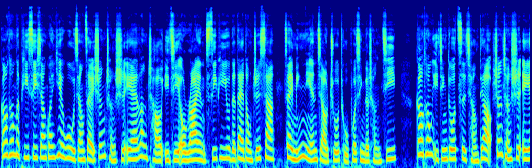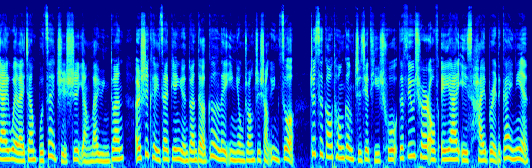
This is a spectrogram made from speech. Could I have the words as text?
高通的 PC 相关业务将在生成式 AI 浪潮以及 Orion CPU 的带动之下，在明年缴出突破性的成绩。高通已经多次强调，生成式 AI 未来将不再只是仰赖云端，而是可以在边缘端的各类应用装置上运作。这次高通更直接提出 “The future of AI is hybrid” 的概念，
